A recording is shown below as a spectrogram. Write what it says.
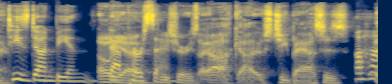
he's he's done being oh that yeah, person. He's sure he's like, "Oh God, those cheap asses." Uh-huh.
